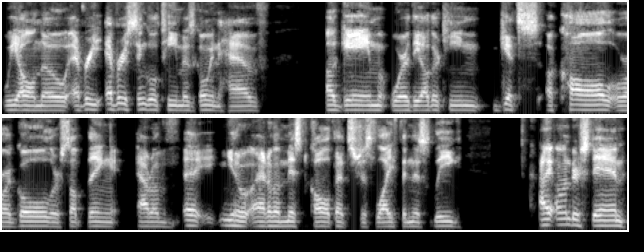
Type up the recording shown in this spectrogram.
We all know every every single team is going to have a game where the other team gets a call or a goal or something out of uh, you know out of a missed call that's just life in this league. I understand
